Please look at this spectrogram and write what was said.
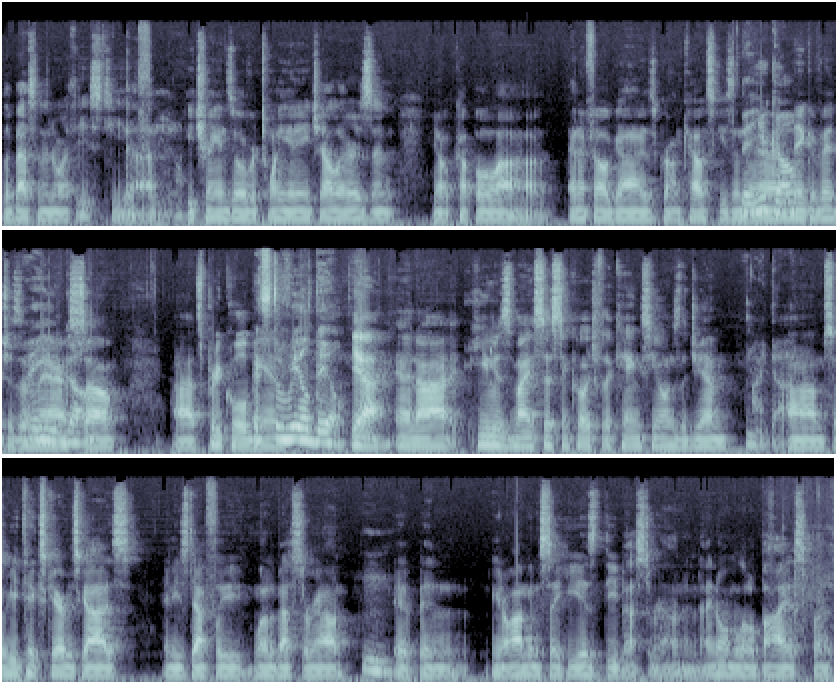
are the best in the Northeast. He uh, he trains over 20 NHLers and you know a couple uh, NFL guys. Gronkowski's in There there. Ninkovich is in There so uh, it's pretty cool being. It's the real deal. yeah, and uh, he was my assistant coach for the Kings. He owns the gym. My God. Um, so he takes care of his guys, and he's definitely one of the best around. Mm. It, and you know, I'm going to say he is the best around. And I know I'm a little biased, but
